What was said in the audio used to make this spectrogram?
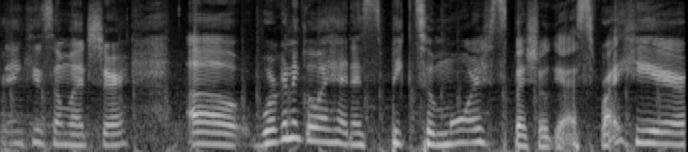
Thank you so much, sir. Uh, we're going to go ahead and speak to more special guests right here.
